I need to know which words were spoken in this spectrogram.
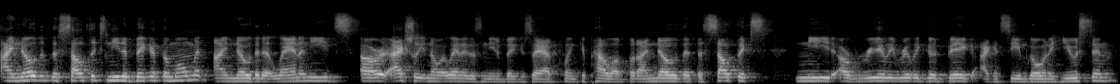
I know that the Celtics need a big at the moment. I know that Atlanta needs, or actually, no, Atlanta doesn't need a big because they have Clint Capela. But I know that the Celtics need a really, really good big. I could see him going to Houston.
